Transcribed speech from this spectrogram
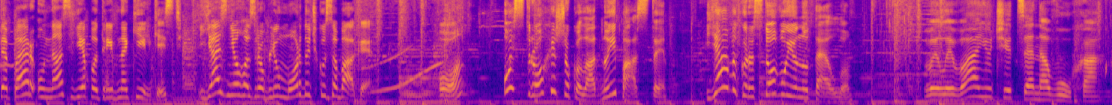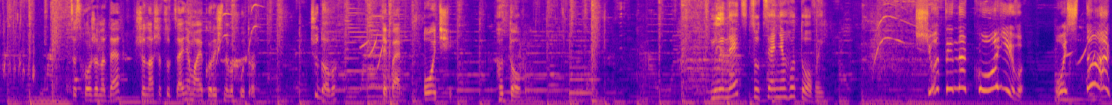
Тепер у нас є потрібна кількість. Я з нього зроблю мордочку собаки. О, ось трохи шоколадної пасти. Я використовую нутеллу. Виливаючи це на вуха. Це схоже на те, що наша цуценя має коричневе хутро. Чудово. Тепер очі. Готово. Млинець цуценя готовий. Що ти накоїв? Ось так.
